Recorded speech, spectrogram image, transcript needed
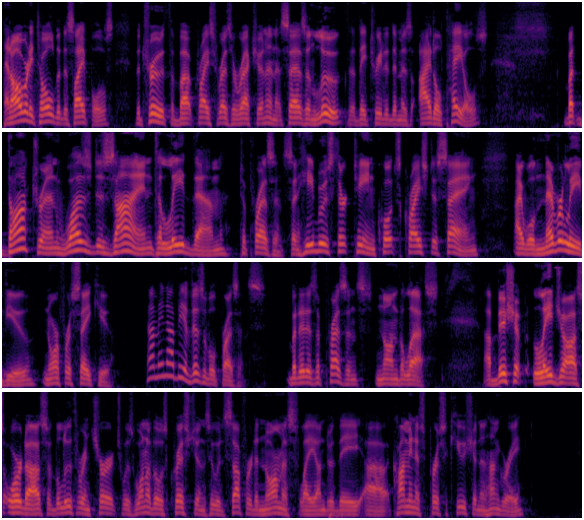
had already told the disciples the truth about Christ's resurrection, and it says in Luke that they treated him as idle tales. But doctrine was designed to lead them to presence. And Hebrews 13 quotes Christ as saying, I will never leave you nor forsake you. Now, it may not be a visible presence, but it is a presence nonetheless. Uh, Bishop Lajos Ordass of the Lutheran Church was one of those Christians who had suffered enormously under the uh, communist persecution in Hungary.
